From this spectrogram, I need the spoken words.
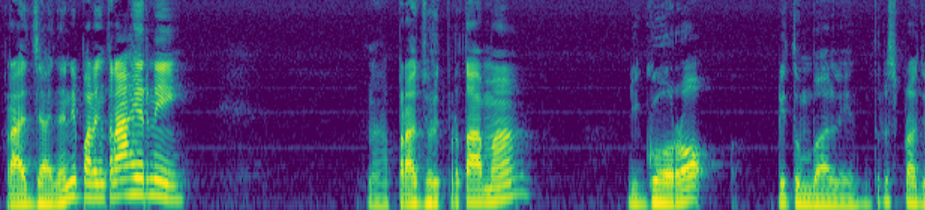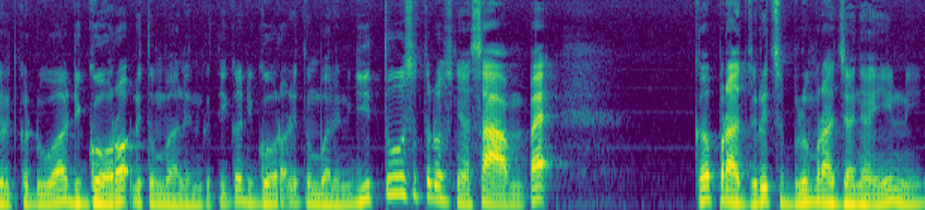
Rajanya ini paling terakhir nih. Nah, prajurit pertama digorok, ditumbalin. Terus prajurit kedua digorok, ditumbalin. Ketiga digorok, ditumbalin. Gitu seterusnya sampai ke prajurit sebelum rajanya ini.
